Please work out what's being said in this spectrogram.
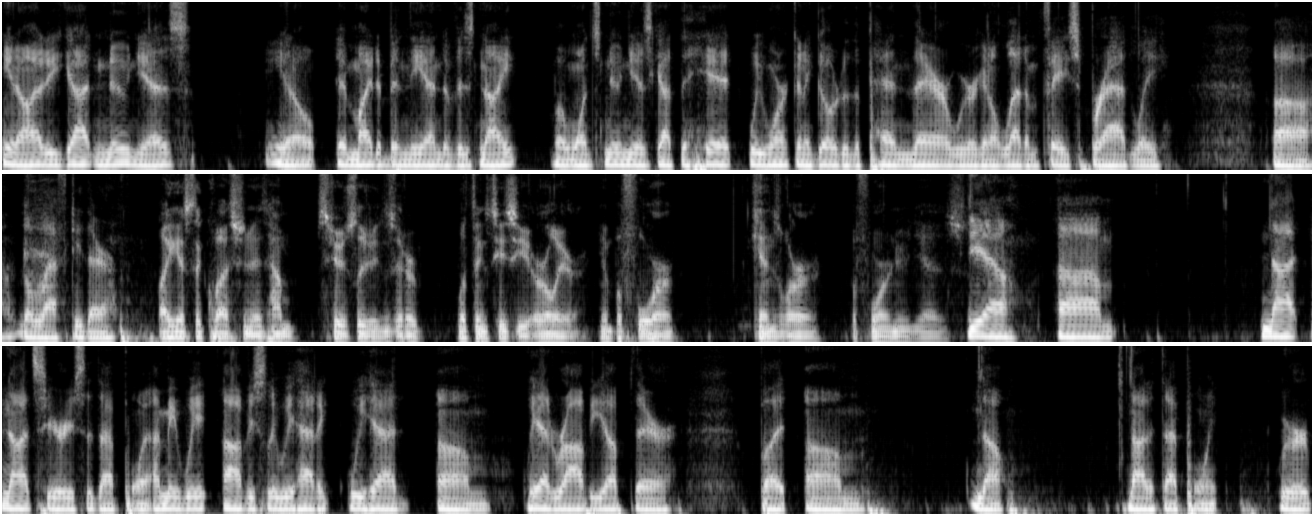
you know, had he gotten Nunez, you know, it might have been the end of his night. But once Nunez got the hit, we weren't going to go to the pen there. We were going to let him face Bradley, uh, the lefty there. Well, I guess the question is how seriously do you consider what things lifting CC earlier? You know, before Kinsler, before Nunez. Yeah. Um, not not serious at that point. I mean, we obviously we had a, we had um, we had Robbie up there, but um, no, not at that point. We are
